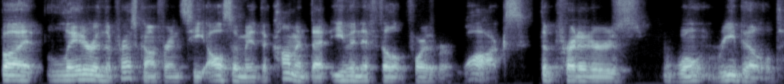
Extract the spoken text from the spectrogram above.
But later in the press conference, he also made the comment that even if Filip Forsberg walks, the Predators won't rebuild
